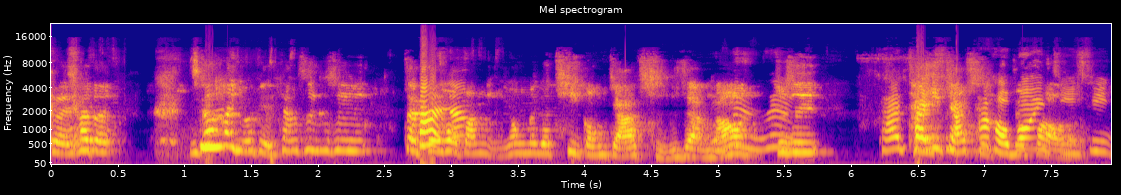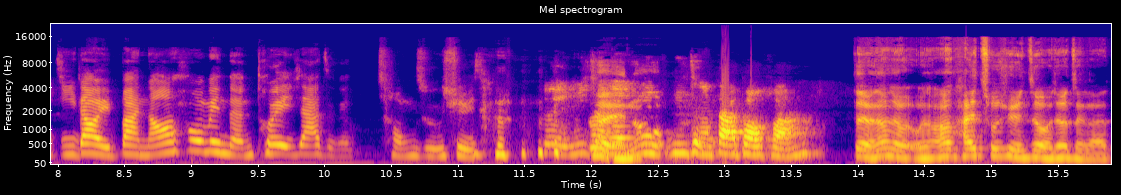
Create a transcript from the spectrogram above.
对他的，你知道他有点像是就是在背后帮你用那个气功加持这样，然后就是他他一加他好不容易集气集到一半，然后后面的人推一下，整个冲出去。对你整个你整个大爆发。对，那时候我然后他一出去之后，我就整个。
